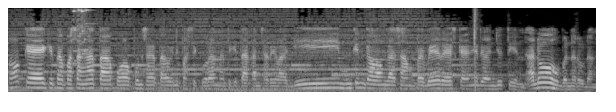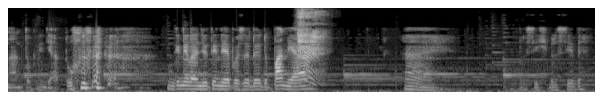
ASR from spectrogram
Oke kita pasang atap. Walaupun saya tahu ini pasti kurang nanti kita akan cari lagi. Mungkin kalau nggak sampai beres kayaknya dilanjutin. Aduh bener udah ngantuk nih jatuh. Mungkin dilanjutin di episode depan ya. Hai bersih bersih deh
